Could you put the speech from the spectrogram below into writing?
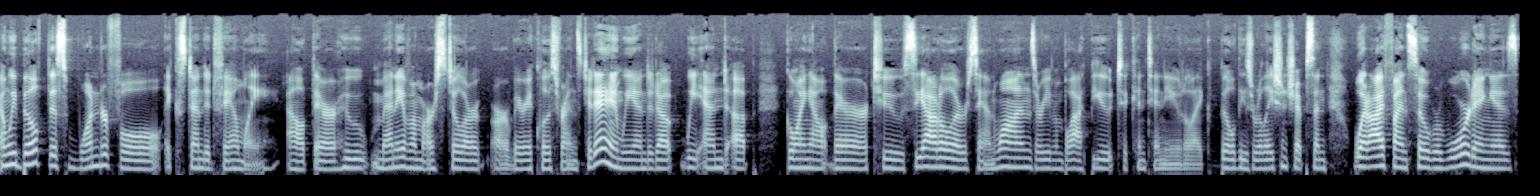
and we built this wonderful extended family out there who many of them are still our, our very close friends today. And we ended up, we end up going out there to Seattle or San Juan's or even Black Butte to continue to like build these relationships. And what I find so rewarding is,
